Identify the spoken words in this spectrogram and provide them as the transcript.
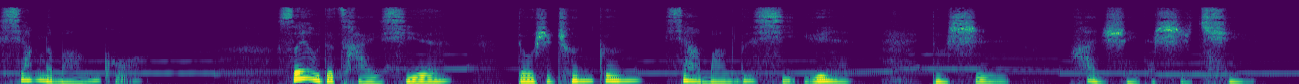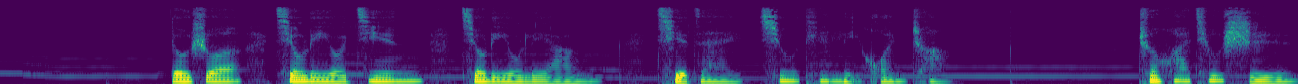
香了芒果。所有的采撷，都是春耕夏忙的喜悦，都是汗水的逝去。都说秋里有金，秋里有粮。且在秋天里欢唱，春花秋实，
